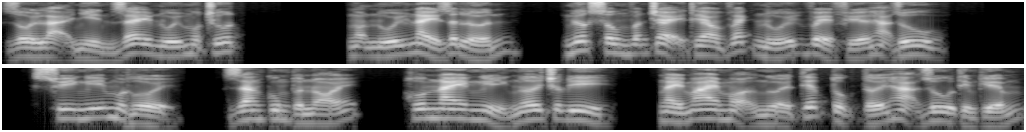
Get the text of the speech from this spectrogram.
rồi lại nhìn dây núi một chút. Ngọn núi này rất lớn, nước sông vẫn chạy theo vách núi về phía hạ du. Suy nghĩ một hồi, giang cung tuấn nói, hôm nay nghỉ ngơi trước đi, ngày mai mọi người tiếp tục tới hạ du tìm kiếm,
